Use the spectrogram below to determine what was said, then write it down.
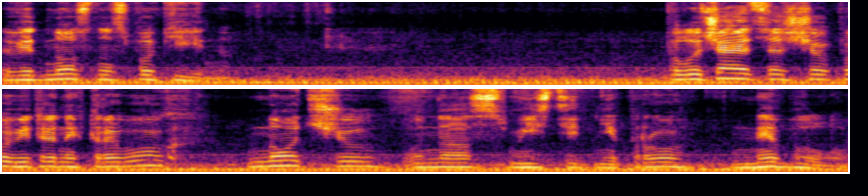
відносно спокійно. Получається, що повітряних тривог ночі у нас в місті Дніпро не було.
